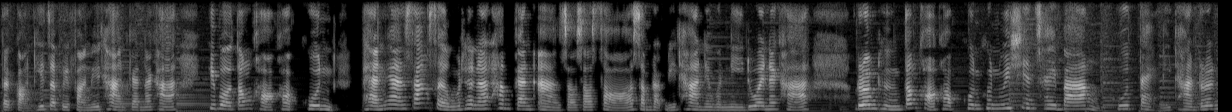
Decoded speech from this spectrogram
แต่ก่อนที่จะไปฟังนิทานกันนะคะ พี่โบต้องขอขอบคุณ แผนงานสร้างเสริมวัฒนธรรมการอ่าน สสสสำหรับนิทานในวันนี้ด้วยนะคะ รวมถึงต้องขอขอบคุณคุณวิเชียนชัยบางผู้แต่งนิทานเรื่อง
